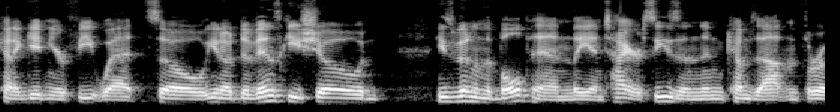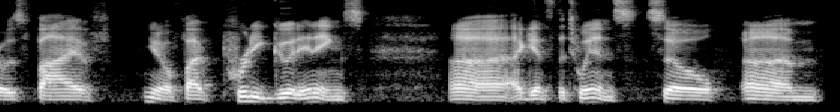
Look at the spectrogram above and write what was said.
kind of getting your feet wet. So you know, Devenski showed he's been in the bullpen the entire season, then comes out and throws five you know five pretty good innings uh, against the Twins. So um,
